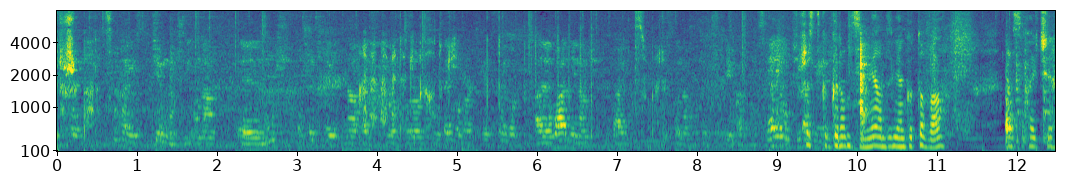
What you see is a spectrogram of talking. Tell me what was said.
proszę bardzo. y, jasnego, ale ładnie nam się tutaj wszystko gorące, nie? A dynia gotowa. Ale słuchajcie,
